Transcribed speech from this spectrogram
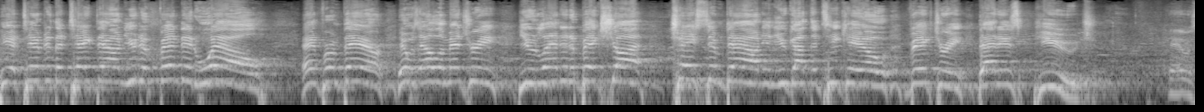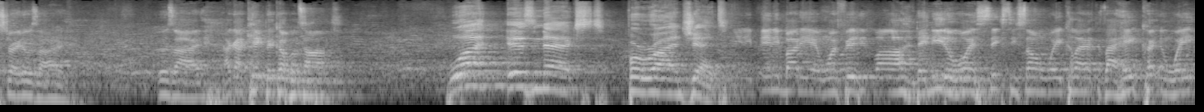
He attempted the takedown. You defended well. And from there, it was elementary. You landed a big shot, chased him down, and you got the TKO victory. That is huge. Yeah, it was straight. It was alright. It was alright. I got kicked a couple times. What is next for Ryan Jett? Anybody at 155, they need a 160 some weight class because I hate cutting weight.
